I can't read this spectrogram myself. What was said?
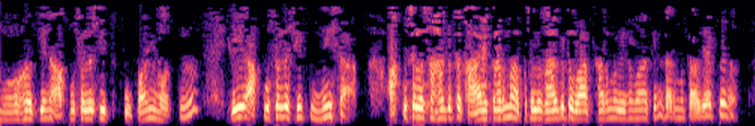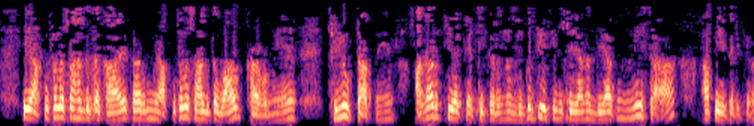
මෝහ කියන අකුසල සිත් උපන්නොත් ඒ අකුසල සිත් නිසා අකුසල සහගත කාය කර්ම අකුසල සහගත වාක් කර්ම වෙනවා කියන ධර්මතාවයක් වෙනවා. ඒ අකුසල සහගත කාය කර්මය අකුසල සහගත වාග් කර්මය කිලුට්ටපේ අනර්ථයක් ඇති කරන දුගතිය පිණිස යන දෙයක් නිසා අපි ඒකට කියන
